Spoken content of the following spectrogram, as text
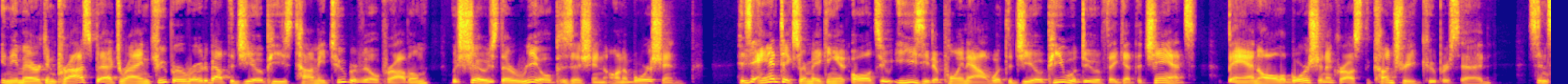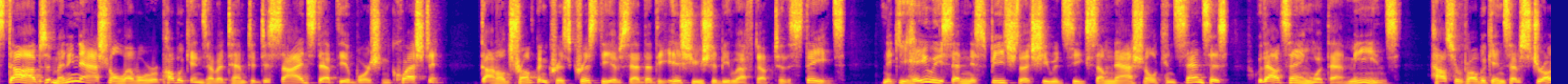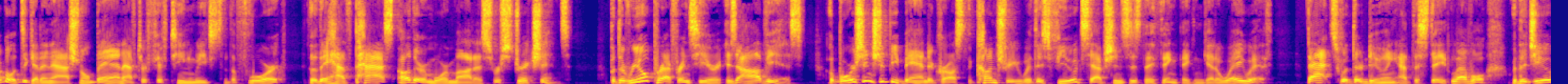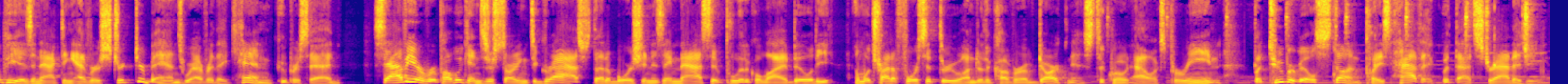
In the American Prospect, Ryan Cooper wrote about the GOP's Tommy Tuberville problem, which shows their real position on abortion. His antics are making it all too easy to point out what the GOP will do if they get the chance ban all abortion across the country, Cooper said. Since Dobbs, many national level Republicans have attempted to sidestep the abortion question. Donald Trump and Chris Christie have said that the issue should be left up to the states. Nikki Haley said in a speech that she would seek some national consensus without saying what that means. House Republicans have struggled to get a national ban after 15 weeks to the floor, though they have passed other more modest restrictions. But the real preference here is obvious. Abortion should be banned across the country with as few exceptions as they think they can get away with. That's what they're doing at the state level, where the GOP is enacting ever stricter bans wherever they can, Cooper said. Savvier Republicans are starting to grasp that abortion is a massive political liability and will try to force it through under the cover of darkness, to quote Alex Pareene. But Tuberville's stunt plays havoc with that strategy.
